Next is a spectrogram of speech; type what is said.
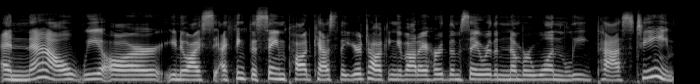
And now we are, you know, I see, I think the same podcast that you're talking about, I heard them say we're the number one league pass team.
